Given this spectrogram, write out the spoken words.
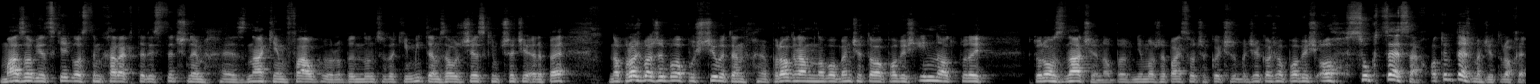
Mazowieckiego z tym charakterystycznym e, znakiem V, będący takim mitem założycielskim trzeciej RP. No prośba, żeby opuściły ten program, no bo będzie to opowieść inna, od której którą znacie. No pewnie może Państwo czekać, że będzie jakaś opowieść o sukcesach. O tym też będzie trochę.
